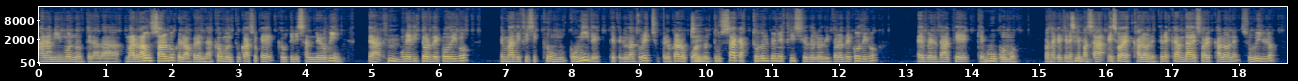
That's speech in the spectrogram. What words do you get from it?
ahora mismo no te la da. Markdown salvo que lo aprendas. Es como en tu caso que, que utilizas Neobin. O sea, hmm. un editor de código es más difícil que un, IDE, que te lo da tu hecho. Pero claro, cuando tú sacas todo el beneficio de los editores de código, es verdad que, es muy cómodo. O sea que tienes que pasar esos escalones, tienes que andar esos escalones, subirlos,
